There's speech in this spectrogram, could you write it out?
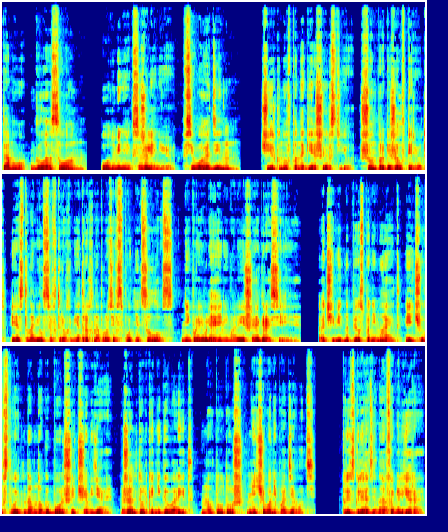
тому глаз вон. Он у меня, к сожалению, всего один. Чиркнув по ноге шерстью, Шон пробежал вперед и остановился в трех метрах напротив спутницы Лос, не проявляя ни малейшей агрессии. Очевидно, пес понимает и чувствует намного больше, чем я. Жаль только не говорит, но тут уж ничего не поделать. При взгляде на фамильяра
